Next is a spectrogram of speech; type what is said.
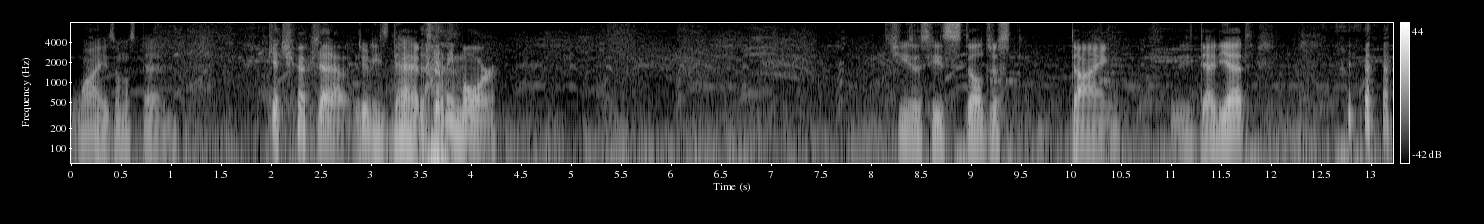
Why? He's almost dead. Get your hook shot out. Dude, he's dead. It's gonna be more. Jesus, he's still just dying. Is he dead yet?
